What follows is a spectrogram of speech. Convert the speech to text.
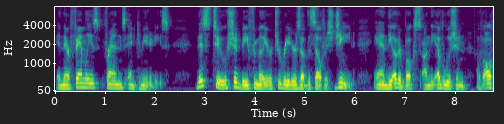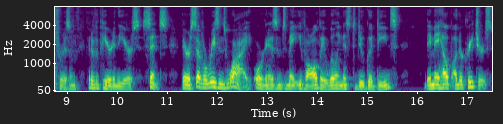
in their families, friends, and communities. This, too, should be familiar to readers of The Selfish Gene and the other books on the evolution of altruism that have appeared in the years since, there are several reasons why organisms may evolve a willingness to do good deeds. They may help other creatures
